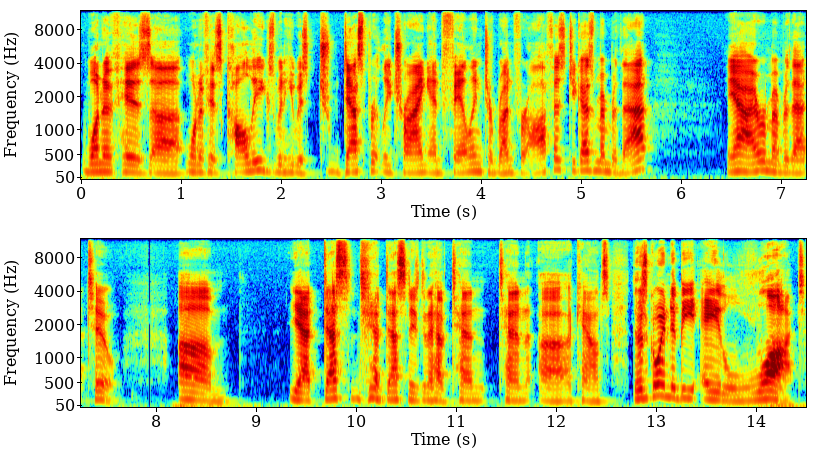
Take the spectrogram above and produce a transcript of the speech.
one of his uh, one of his colleagues when he was desperately trying and failing to run for office. Do you guys remember that? Yeah, I remember that too. Um, yeah, Des yeah, Destiny's going to have 10, 10 uh, accounts. There's going to be a lot,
